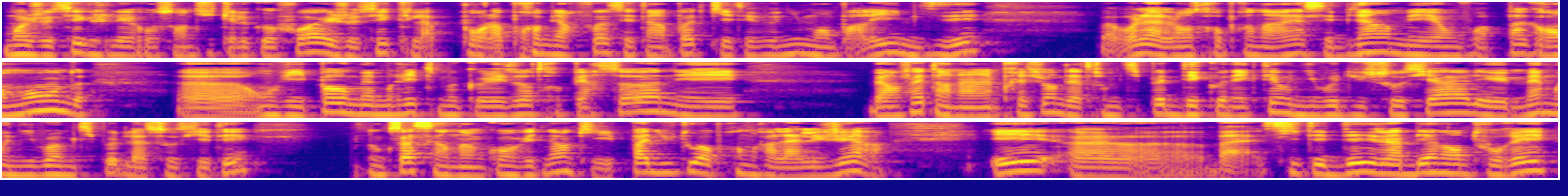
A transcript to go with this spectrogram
Moi je sais que je l'ai ressenti quelques fois et je sais que là, pour la première fois c'était un pote qui était venu m'en parler, il me disait bah voilà, l'entrepreneuriat c'est bien, mais on voit pas grand monde, euh, on vit pas au même rythme que les autres personnes et ben en fait on a l'impression d'être un petit peu déconnecté au niveau du social et même au niveau un petit peu de la société. Donc ça c'est un inconvénient qui est pas du tout à prendre à la légère. Et euh, bah, si t'es déjà bien entouré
